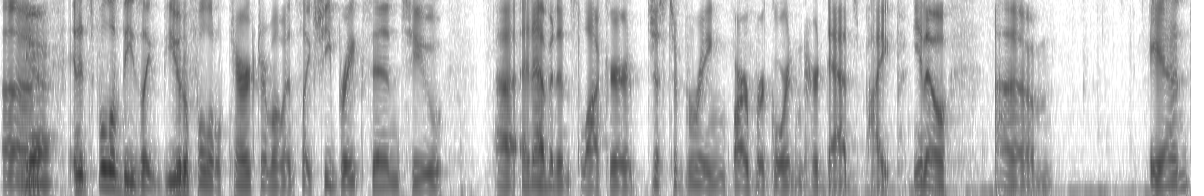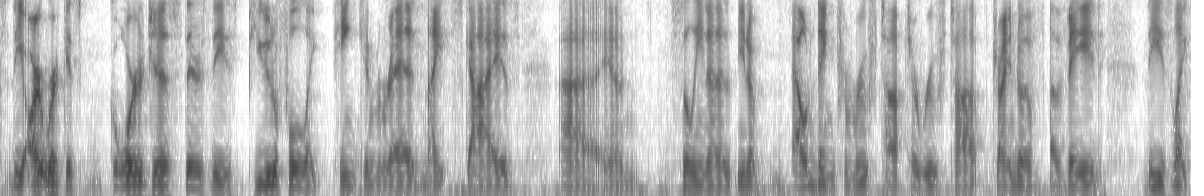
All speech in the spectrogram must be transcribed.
Um, Yeah. and it's full of these like beautiful little character moments. Like she breaks into uh, an evidence locker just to bring Barbara Gordon her dad's pipe. You know, um, and the artwork is gorgeous. There's these beautiful like pink and red night skies, uh, and Selina, you know, bounding from rooftop to rooftop, trying to ev- evade these like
